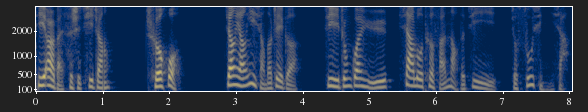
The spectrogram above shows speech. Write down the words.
第二百四十七章车祸。江阳一想到这个，记忆中关于夏洛特烦恼的记忆就苏醒一下，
